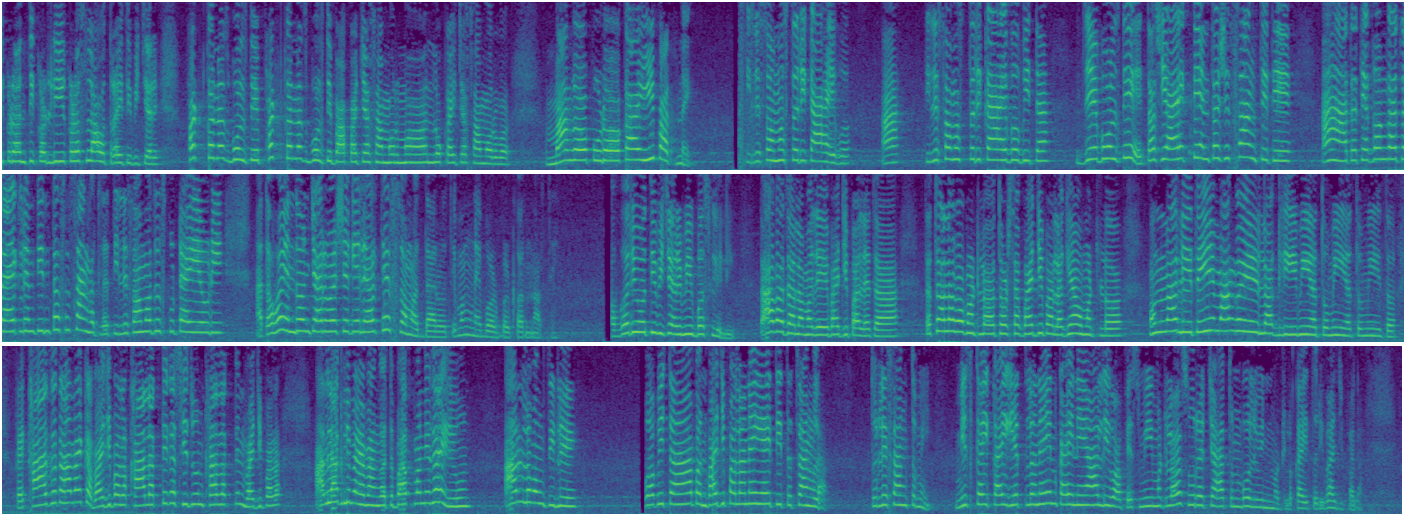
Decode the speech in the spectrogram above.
तिकडं आणि तिकडली इकडंच लावत राहते बिचारे. फटकनच बोलते फटकनच बोलते बापाच्या समोर मन लोकांच्या समोर मांग पुढं काही पाहत नाही. तिले समज तरी काय आहे आ? तिले समज तरी काय आहे बबिता जे बोलते तशी ऐकते आणि तशी सांगते ते. हा आता त्या गंगाचं ऐकलं आणि तिने तसं सांगितलं. तिले समजच कुठं आहे एवढी? आता होईन दोन चार वर्ष गेल्यावर तेच समजदार होते. मग नाही बडबड करणार ते. घरी होती बिचारी मी बसलेली. आवाज आला मला भाजीपाल्याचा. तर चला बा म्हटलं थोडसा भाजीपाला घ्यावं म्हटलं. म्हणून आली ती ही लागली मी येतो मी येतो मी येतो. काय खायचं काम आहे का? भाजीपाला खा लागते का? शिजवून खा लागते ना भाजीपाला? आ लागली माझ्या मांग तर बाप म्हणे जा येऊन आणलं मग तिले. बबिता पण भाजीपाला नाही आहे तिथं चांगला. तुले सांगतो मी मीच काही काही घेतलं नाही आणि काही नाही आली वापस. मी म्हटलं सूरजच्या हातून बोलवीन म्हटलं काहीतरी भाजीपाला.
